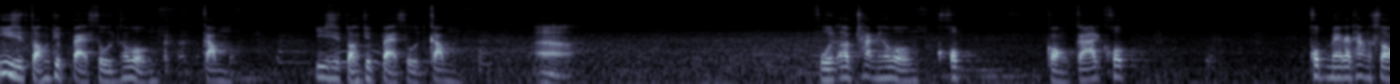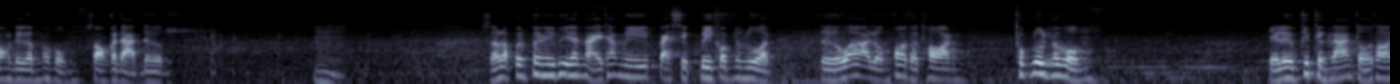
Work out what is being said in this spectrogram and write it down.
ยี่สิบสองจุดแปดศูนย์ครับผมกรัมยี่สิบสองจุดแปดศูนย์กรัมอ่าฟูลออปชั่นครับผม ครบกล่องการ์ดครบ ครบแม้กระทั่งซองเดิมครับผม ซองกระดาษเดิม อืมสำหรับเพื่อนๆพี่ท่านไหน ถ้ามี 80 ปีกรมตำรวจ หรือว่าหลวงพ่อโสธร ทุกรุ่นครับผม อย่าลืมคิดถึงร้านโสธร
